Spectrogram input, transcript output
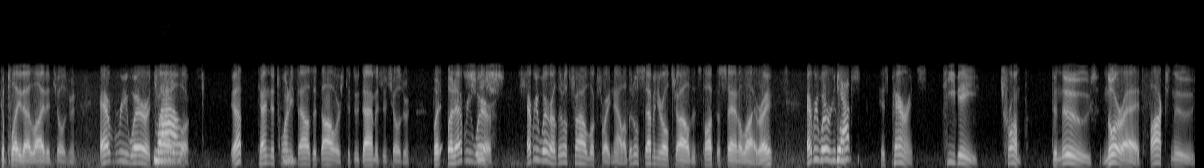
to play that lie to children. Everywhere a child Wow. looks, yep, ten to twenty thousand dollars to do damage to children. But but everywhere, Sheesh. everywhere a little child looks right now, a little seven-year-old child that's taught the Santa lie, right? Everywhere he Yep. looks, his parents, TV, Trump, the news, NORAD, Fox News,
